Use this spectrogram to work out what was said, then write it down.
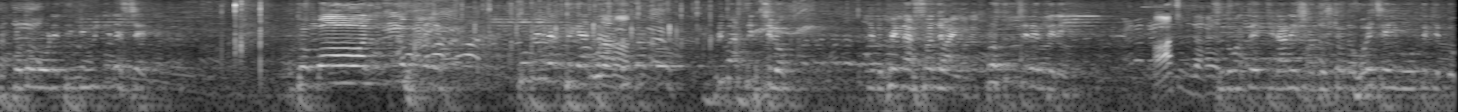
তার প্রথম ওভারে তিনটি উইকেট এসছে। প্রথম বল থেকে একটা রিভার্সিং ছিল। কিন্তু ফিল্ডার সঞ্জয় প্রস্তুত ছিলেন তিনি। আচ্ছা, শুধুমাত্র একটি রানেই সন্তুষ্ট হয়েছে এই মুহূর্তে কিন্তু।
